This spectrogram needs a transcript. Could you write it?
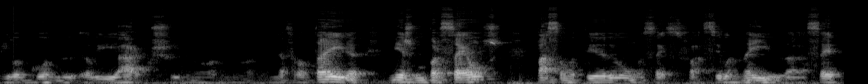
Vila de Conde, ali Arcos, no, no, na fronteira, mesmo Barcelos, passam a ter um acesso fácil a meio da A7,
